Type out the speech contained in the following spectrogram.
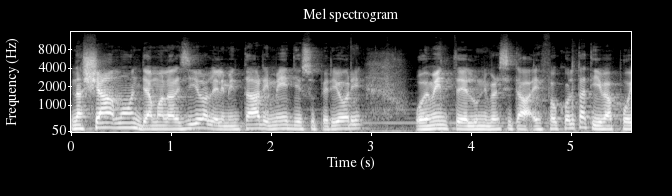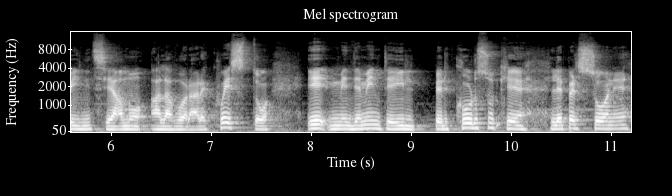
Nasciamo, andiamo all'asilo, alle elementari, medie, superiori, ovviamente l'università è facoltativa, poi iniziamo a lavorare. Questo è mediamente il percorso che le persone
